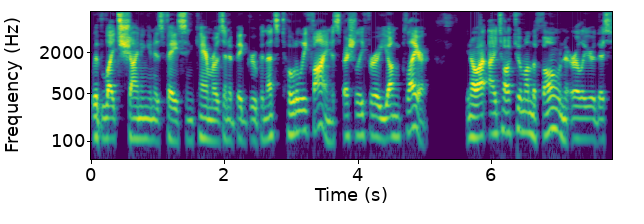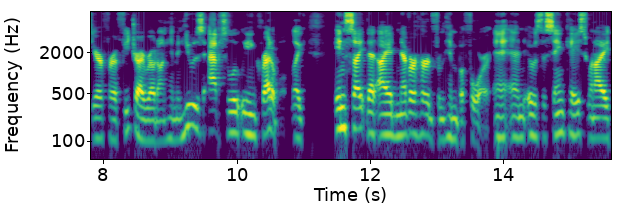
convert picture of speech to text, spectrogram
with lights shining in his face and cameras in a big group. And that's totally fine, especially for a young player. You know, I, I, talked to him on the phone earlier this year for a feature I wrote on him, and he was absolutely incredible. Like insight that I had never heard from him before. And, and it was the same case when I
